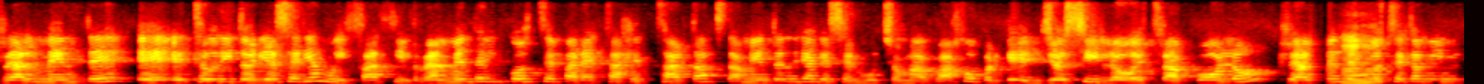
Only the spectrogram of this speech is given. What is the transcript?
realmente eh, esta auditoría sería muy fácil. Realmente el coste para estas startups también tendría que ser mucho más bajo porque yo si lo extrapolo, realmente el coste que a mí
